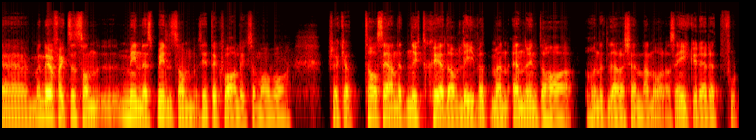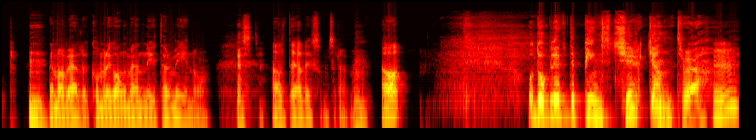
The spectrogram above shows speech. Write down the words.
Eh, men det är faktiskt en sån minnesbild som sitter kvar liksom av att försöka ta sig an ett nytt skede av livet men ännu inte ha hunnit lära känna några. Sen gick ju det rätt fort. Mm. När man väl kommer igång med en ny termin och det. allt det liksom. Sådär. Mm. Ja. Och då blev det Pingstkyrkan, tror jag. Mm.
